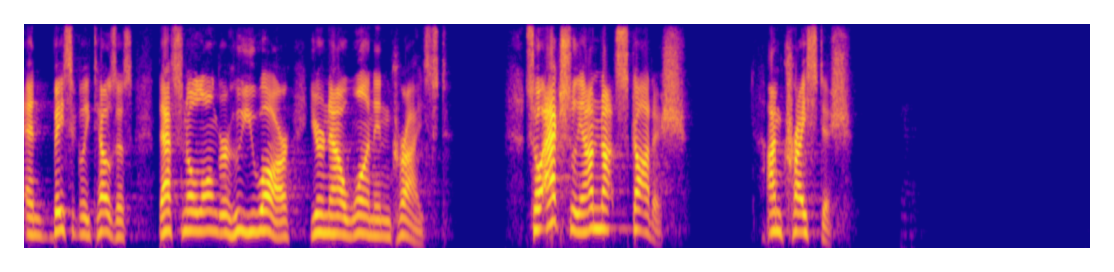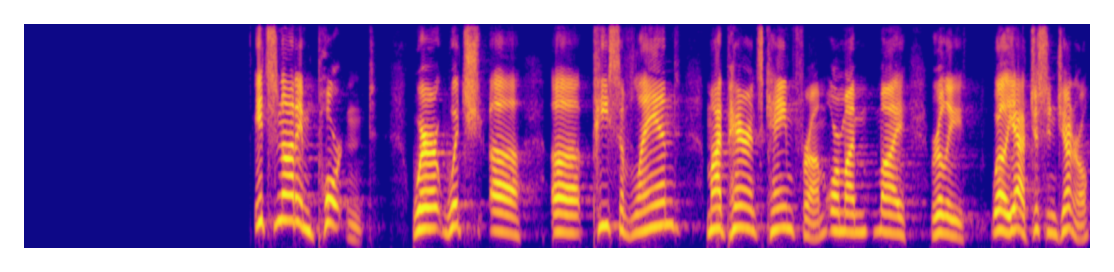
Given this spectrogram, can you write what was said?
and basically tells us that's no longer who you are. You're now one in Christ. So actually, I'm not Scottish, I'm Christish. It's not important where which uh, uh, piece of land my parents came from, or my my really well, yeah, just in general,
